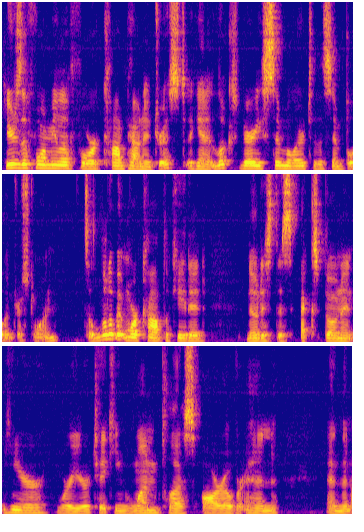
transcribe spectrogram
Here's the formula for compound interest. Again, it looks very similar to the simple interest one. It's a little bit more complicated. Notice this exponent here where you're taking 1 plus r over n and then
